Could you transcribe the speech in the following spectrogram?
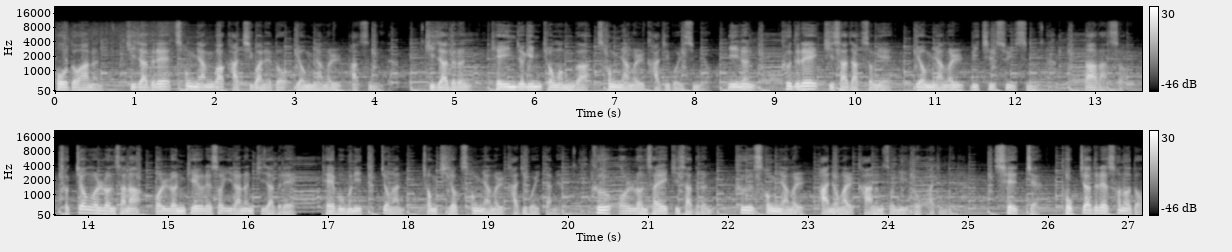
보도하는 기자들의 성향과 가치관에도 영향을 받습니다. 기자들은 개인적인 경험과 성향을 가지고 있으며 이는 그들의 기사 작성에 영향을 미칠 수 있습니다. 따라서 특정 언론사나 언론 계열에서 일하는 기자들의 대부분이 특정한 정치적 성향을 가지고 있다면 그 언론사의 기사들은 그 성향을 반영할 가능성이 높아집니다. 셋째, 독자들의 선호도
